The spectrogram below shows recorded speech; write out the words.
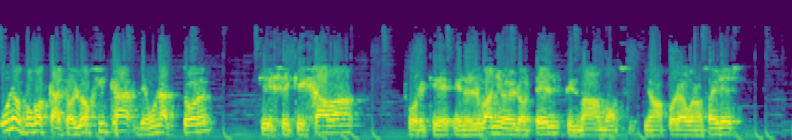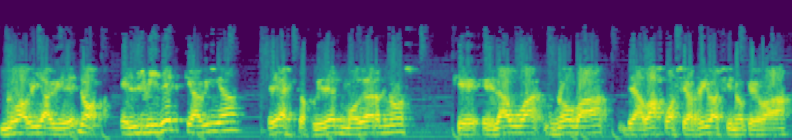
una un poco escatológica de un actor que se quejaba porque en el baño del hotel filmábamos, filmábamos fuera de Buenos Aires, no había bidet. No, el bidet que había era estos bidets modernos que el agua no va de abajo hacia arriba, sino que va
